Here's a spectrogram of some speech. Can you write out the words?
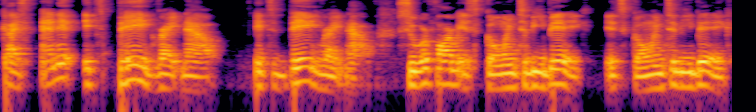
Guys, and it, it's big right now. It's big right now. Superfarm is going to be big. It's going to be big.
